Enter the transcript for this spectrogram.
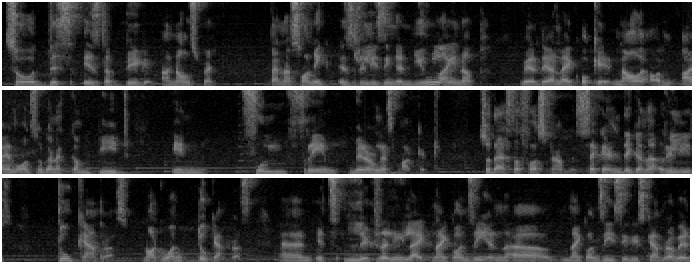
So this is the big announcement. Panasonic is releasing a new lineup where they are like, okay, now I'm, I am also gonna compete in full frame mirrorless market. So that's the first number. Second, they're gonna release two cameras, not one, two cameras. And it's literally like Nikon Z and uh, Nikon Z series camera, where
